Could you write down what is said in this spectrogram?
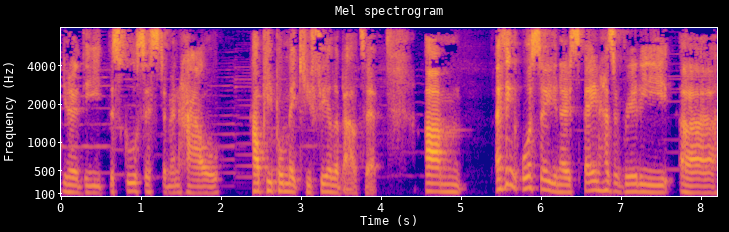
you know, the, the school system and how, how people make you feel about it. Um, I think also, you know, Spain has a really, uh,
